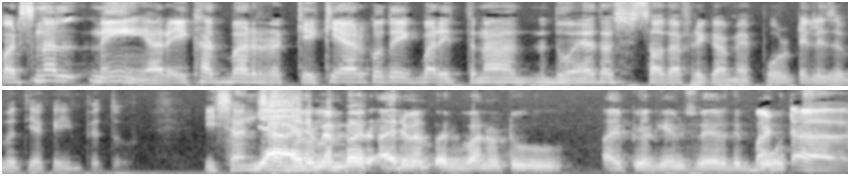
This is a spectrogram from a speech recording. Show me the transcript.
पर्सनल नहीं यार एक हाथ बार केकेआर को तो एक बार इतना धोया था साउथ अफ्रीका में पोर्ट एलिजाबेथ या कहीं पे तो. Ishan yeah I remember I remember one और two IPL games where they But both uh,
